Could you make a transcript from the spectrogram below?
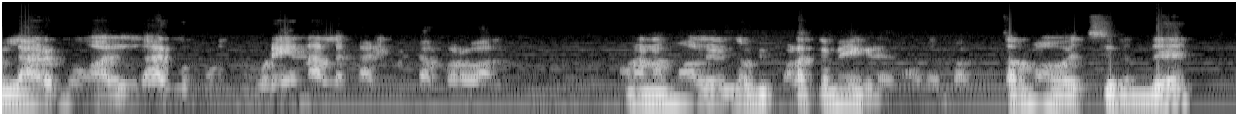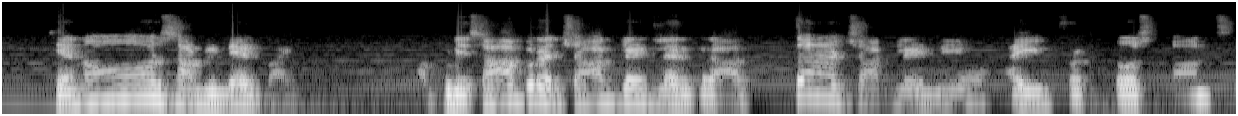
எல்லாருக்கும் எல்லாருக்கும் கொடுத்து ஒரே நாள்ல காலி விட்டா பரவாயில்ல. ஆனா நம்ம ஆளுங்களுக்கு அப்படி பழக்கமே கிடையாது. அதை பத்திரமா வச்சிருந்து தினம் சாப்பிட்டுட்டே இருப்பாங்க. அப்படி சாப்பிடுற சாக்லேட்ல இருக்கிற அத்தனை சாக்லேட்லயும் ஹை ஃப்ரக்டோஸ் கான்ஸ்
